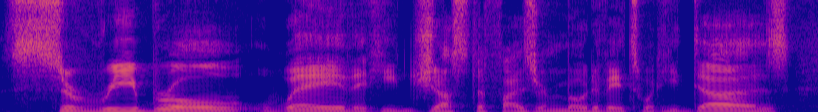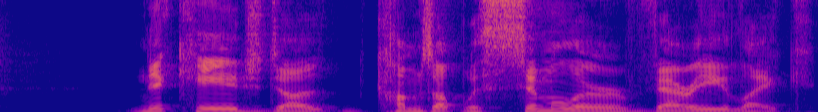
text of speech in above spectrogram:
cerebral way that he justifies or motivates what he does. Nick Cage does comes up with similar, very like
